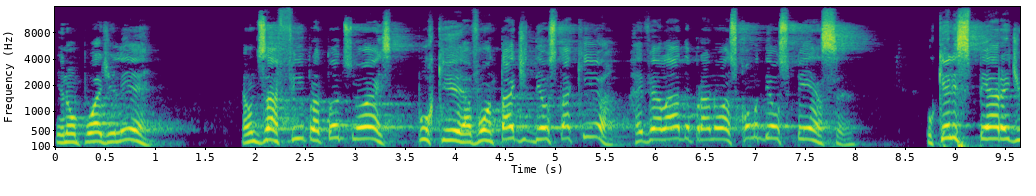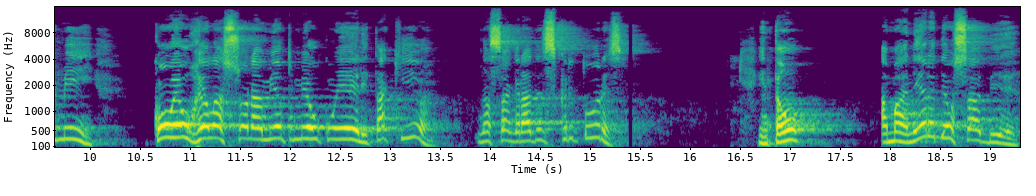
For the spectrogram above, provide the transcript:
e não pode ler? É um desafio para todos nós, porque a vontade de Deus está aqui, ó, revelada para nós. Como Deus pensa, o que Ele espera de mim, qual é o relacionamento meu com Ele, está aqui, ó, nas Sagradas Escrituras. Então, a maneira de eu saber,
